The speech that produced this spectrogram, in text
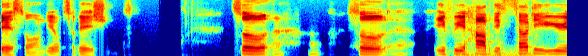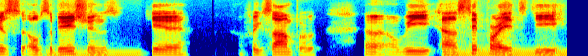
based on the observations. So, so uh, if we have the 30 years observations here, for example, uh, we separate the,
